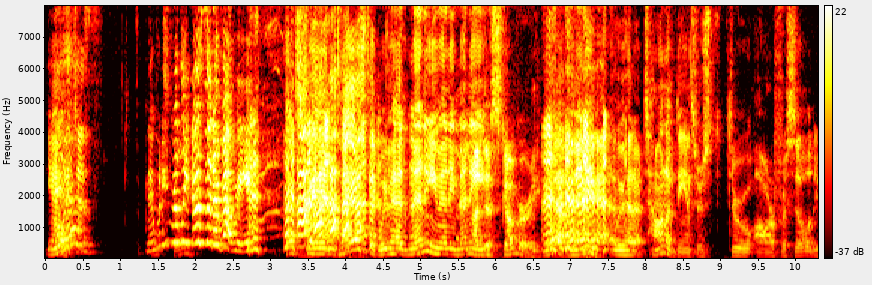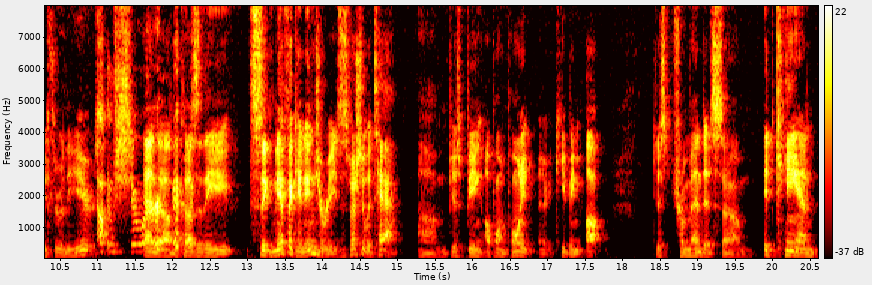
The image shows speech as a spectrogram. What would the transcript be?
Yeah, Yeah. which is nobody really knows that about me. That's fantastic. We've had many, many, many. A discovery. yeah, many, we've had a ton of dancers through our facility through the years. I'm sure. and uh, because of the significant injuries, especially with tap, um, just being up on point, uh, keeping up, just tremendous. Um, it can,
